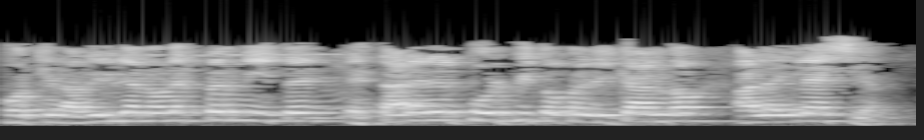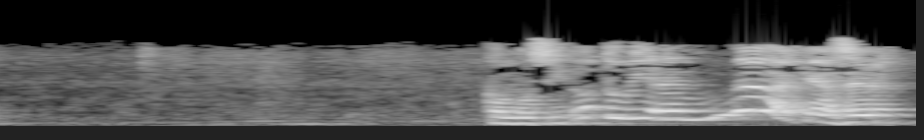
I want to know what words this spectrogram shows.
porque la Biblia no les permite estar en el púlpito predicando a la iglesia. Como si no tuvieran nada que hacer,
